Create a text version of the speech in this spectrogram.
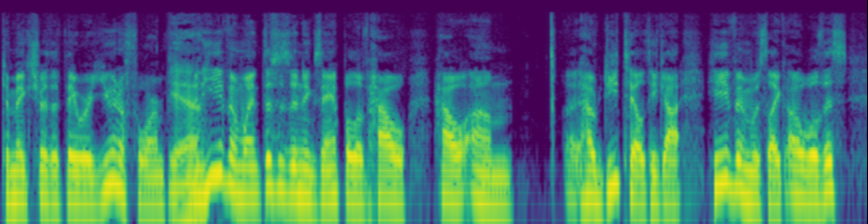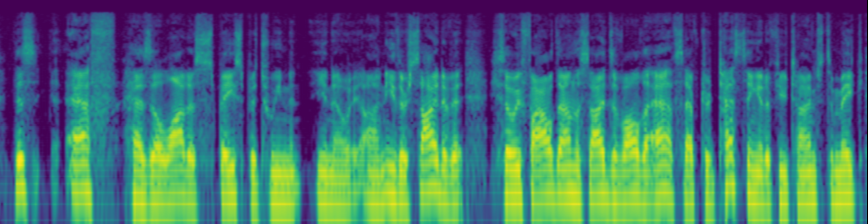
to make sure that they were uniform. Yeah. And he even went. This is an example of how how um uh, how detailed he got. He even was like, oh well, this this F has a lot of space between you know on either side of it. So he filed down the sides of all the Fs after testing it a few times to make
